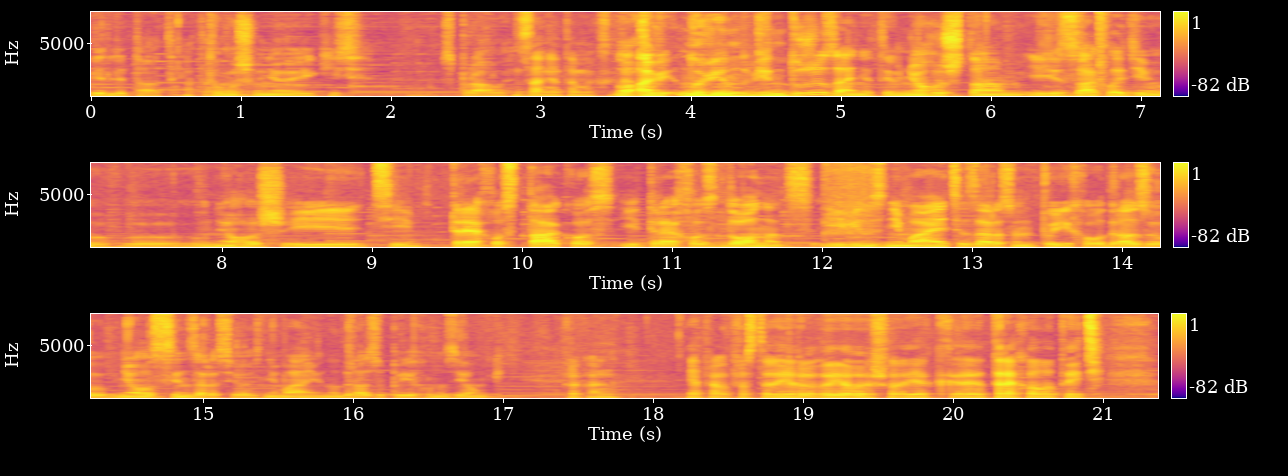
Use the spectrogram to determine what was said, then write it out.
відлітати, А тому так. що в нього якісь справи. Зайнята Ну, а він, ну він, він дуже зайнятий. В нього ж там і закладів, у нього ж і ці Трехос Такос, і Трехос Донатс, і він знімається зараз. Він поїхав одразу. В нього син зараз його знімає, він одразу поїхав на зйомки. Прикольно. Я прямо просто уяв- уявив, що як е, трехо летить е,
